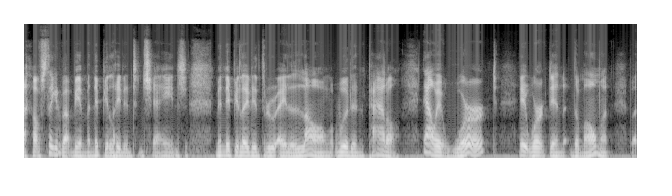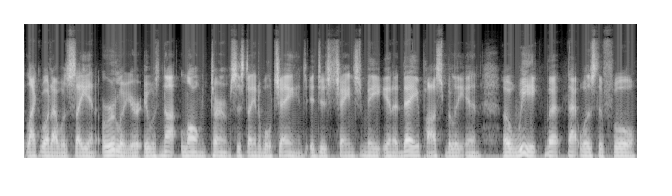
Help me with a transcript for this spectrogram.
I was thinking about being manipulated to change, manipulated through a long wooden paddle. Now, it worked. It worked in the moment, but like what I was saying earlier, it was not long term sustainable change. It just changed me in a day, possibly in a week, but that was the full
